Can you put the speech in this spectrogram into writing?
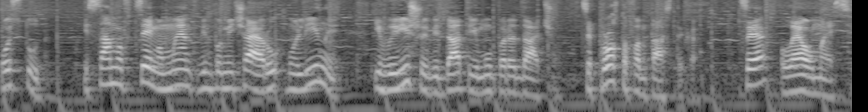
Ось тут. І саме в цей момент він помічає рух Моліни і вирішує віддати йому передачу. Це просто фантастика. Це Лео Мессі.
